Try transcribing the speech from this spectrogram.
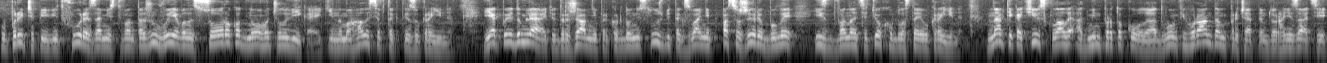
У причепі від фури замість вантажу виявили 41 чоловіка, які намагалися втекти з України. Як повідомляють у державній прикордонній службі, так звані пасажири були із 12 областей України. На втікачів склали адмінпротоколи, а двом фігурантам, причетним до організації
